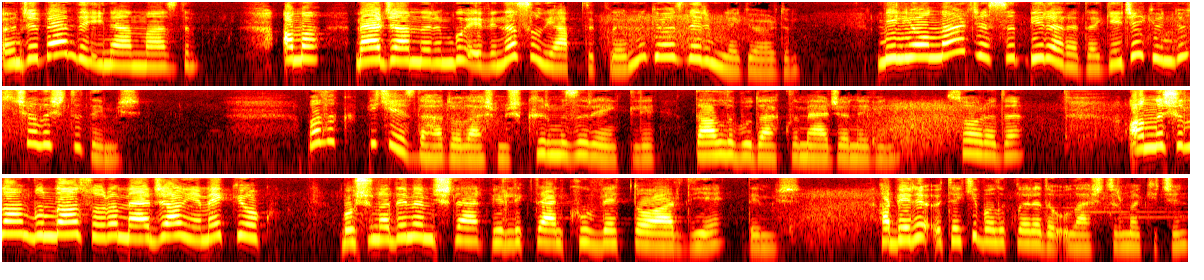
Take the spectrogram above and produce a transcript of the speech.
Önce ben de inanmazdım. Ama mercanların bu evi nasıl yaptıklarını gözlerimle gördüm. Milyonlarcası bir arada gece gündüz çalıştı demiş. Balık bir kez daha dolaşmış kırmızı renkli, dallı budaklı mercan evini. Sonra da anlaşılan bundan sonra mercan yemek yok. Boşuna dememişler birlikten kuvvet doğar diye demiş. Haberi öteki balıklara da ulaştırmak için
